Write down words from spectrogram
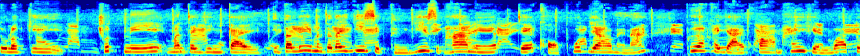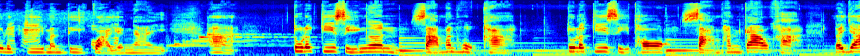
ตุรกี ชุดนี้มันจะยิงไกล อิตาลีมันจะได้ 20ถึง25 เมตร เจ๊ขอพูดยาวหน่อยนะ เพื่อขยายความให้เห็นว่าตุรกีมันดีกว่ายังไง อ่า ตุรกีสีเงิน 3,600 ค่ะ ตุรกีสีทอง 3,900 ค่ะ ระยะ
